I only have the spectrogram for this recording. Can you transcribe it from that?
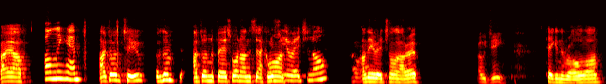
I have. Only him. I've done two of them. I've done the first one and the second It's one the original. Oh. on the original Arrow, Oh, gee. taking the role on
